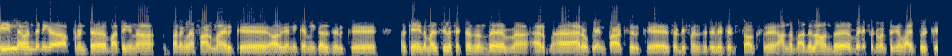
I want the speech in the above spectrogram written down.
டீல்ல வந்து நீங்க அப்ரண்ட் பாத்தீங்கன்னா பாருங்களேன் ஃபார்மா இருக்கு ஆர்கானிக் கெமிக்கல்ஸ் இருக்கு ஓகே இந்த மாதிரி சில செக்டர்ஸ் வந்து ஏரோப்ளேன் பார்ட்ஸ் இருக்கு ஸோ டிஃபென்ஸ் ரிலேட்டட் ஸ்டாக்ஸ் அந்த அதெல்லாம் வந்து பெனிஃபிட் வரதுக்கு வாய்ப்பு இருக்கு.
